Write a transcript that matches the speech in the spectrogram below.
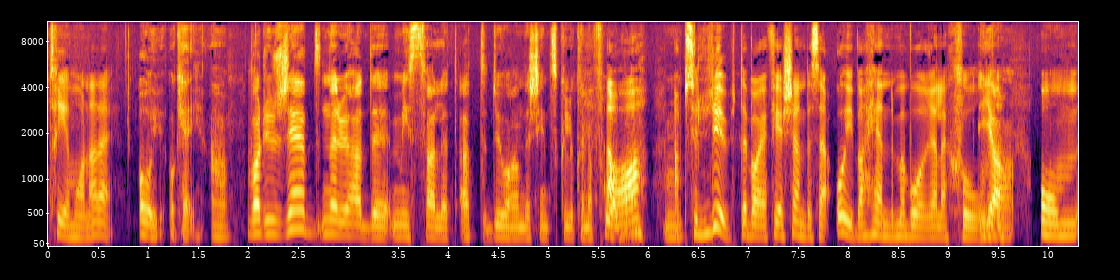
tre månader. Oj, okej. ja. Var du rädd när du hade missfallet att du och Anders inte skulle kunna få Ja, barn? absolut. Det var jag. För jag kände så här, oj vad händer med vår relation Ja. om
